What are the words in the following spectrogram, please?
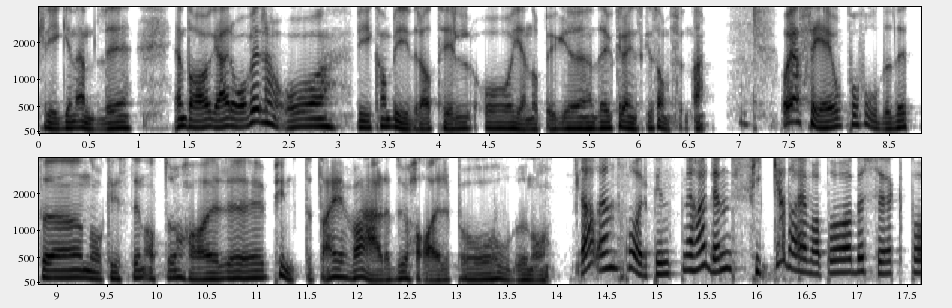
krigen endelig en dag er over, og vi kan bidra til å gjenoppbygge det ukrainske samfunnet. Og jeg ser jo på hodet ditt uh, nå, Kristin, at du har uh, pyntet deg. Hva er det du har på hodet nå? Ja, den hårpynten jeg har, den fikk jeg da jeg var på besøk på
